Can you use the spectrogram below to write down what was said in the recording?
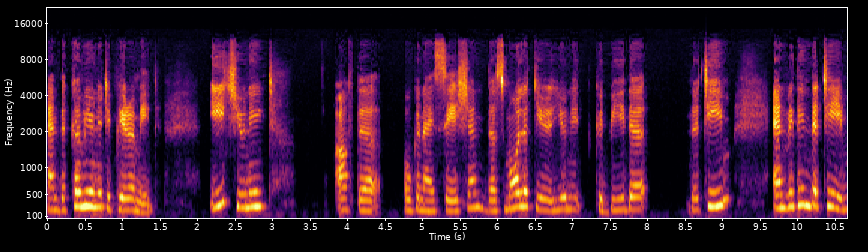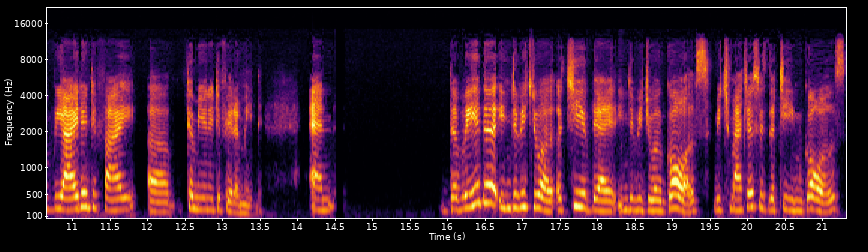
and the community pyramid. Each unit of the organization, the smaller unit could be the, the team. And within the team, we identify a community pyramid. And the way the individual achieve their individual goals, which matches with the team goals,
